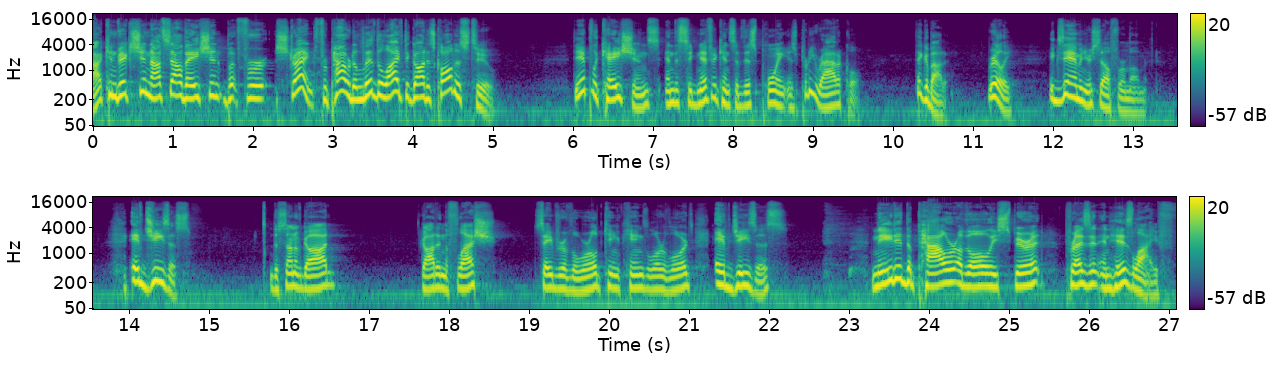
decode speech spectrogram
Not conviction, not salvation, but for strength, for power to live the life that God has called us to. The implications and the significance of this point is pretty radical. Think about it. Really, examine yourself for a moment. If Jesus, the Son of God, God in the flesh, Savior of the world, King of kings, Lord of lords, if Jesus needed the power of the Holy Spirit present in his life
